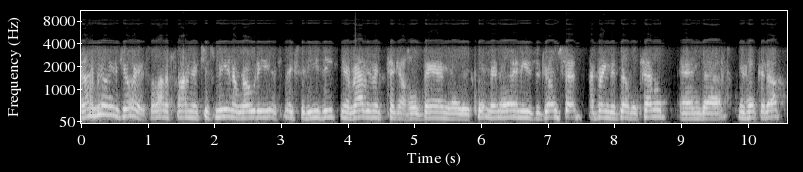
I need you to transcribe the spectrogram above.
and I really enjoy it. It's a lot of fun. It's just me and a roadie. It makes it easy. You know, rather than take a whole band, you know, the equipment, all I need is a drum set. I bring the double pedal, and uh, we hook it up.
